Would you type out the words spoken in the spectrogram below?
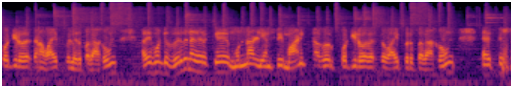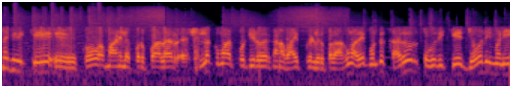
போட்டியிடுவதற்கான வாய்ப்புகள் இருப்பதாகவும் அதேபோன்று விருதுநகருக்கு முன்னாள் எம்பி மாணிக் தாகூர் போட்டியிடுவதற்கு வாய்ப்பு இருப்பதாகவும் கிருஷ்ணகிரிக்கு கோவா மாநில பொறுப்பாளர் செல்லக்குமார் போட்டியிடுவதற்கான வாய்ப்புகள் இருப்பதாகவும் அதேபோன்று கரூர் தொகுதிக்கு ஜோதிமணி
